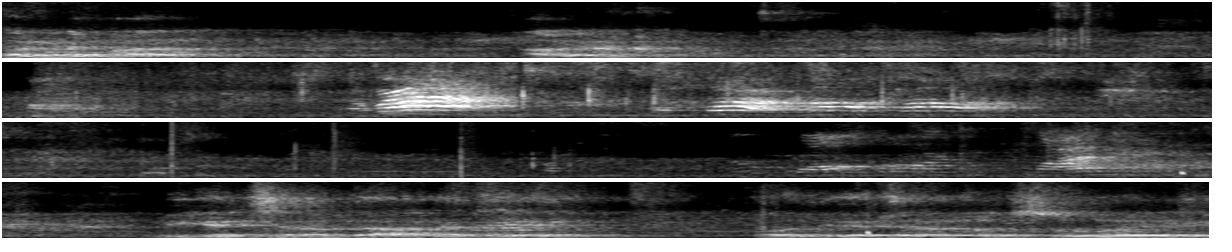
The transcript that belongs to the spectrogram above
ஒருங்கிணைப்பாளர் சிறந்த அரங்கத்திலே ஒரு மிகச்சிறந்த ஒரு சூழ்நிலையிலே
